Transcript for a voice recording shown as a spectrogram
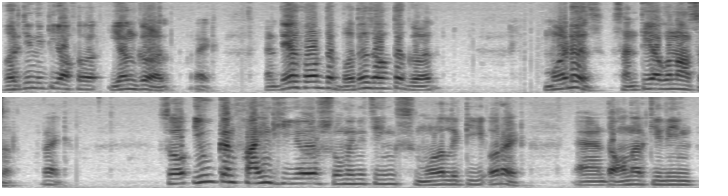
virginity of a young girl, right? And therefore, the brothers of the girl murders Santiago Nasar, right? So you can find here so many things, morality, alright, and the honor killing,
